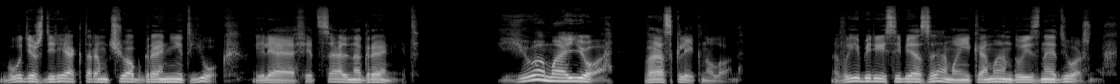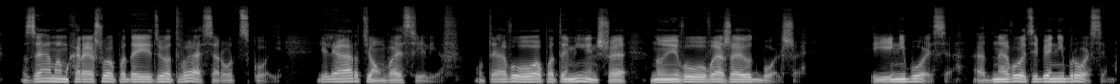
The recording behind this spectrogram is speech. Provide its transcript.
«Будешь директором ЧОП «Гранит Юг» или официально «Гранит». «Ё-моё!» — воскликнул он. «Выбери себе зама и команду из надежных. Замом хорошо подойдет Вася Рудской или Артем Васильев. У того опыта меньше, но его уважают больше. И не бойся, одного тебя не бросим.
